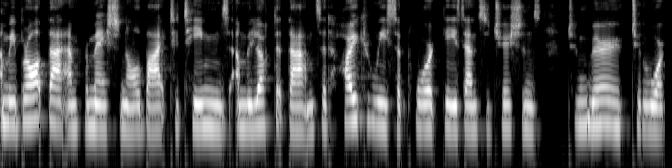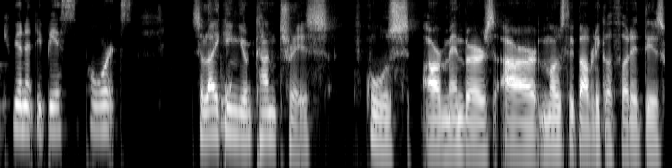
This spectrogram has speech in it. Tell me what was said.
And we brought that information all back to teams and we looked at that and said, how can we support these institutions to move to more community based supports? So, like in your countries, of course, our members are mostly public authorities,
